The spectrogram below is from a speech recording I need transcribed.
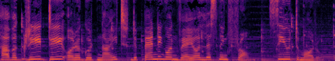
Have a great day or a good night, depending on where you're listening from. See you tomorrow.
